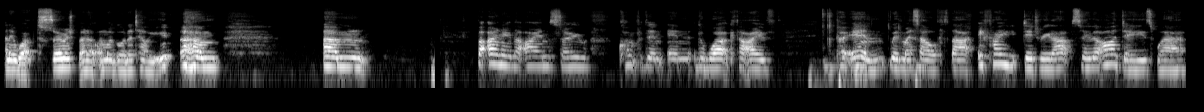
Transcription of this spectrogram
and it worked so much better. Oh my god, I tell you. Um, um, but I know that I am so confident in the work that I've put in with myself that if I did relapse, so there are days where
